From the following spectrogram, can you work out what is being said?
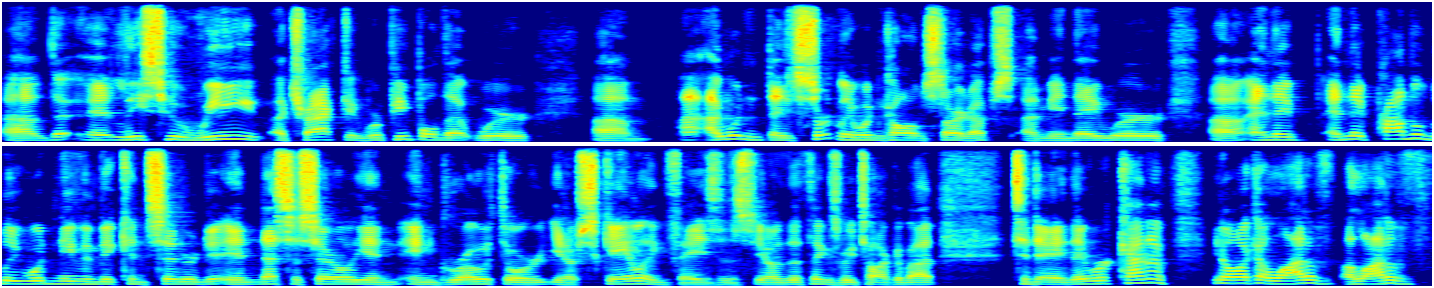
uh, the, at least who we attracted, were people that were. Um, I, I, wouldn't. They certainly wouldn't call them startups. I mean, they were, uh, and they and they probably wouldn't even be considered in necessarily in in growth or you know scaling phases. You know, the things we talk about today. They were kind of you know like a lot of a lot of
